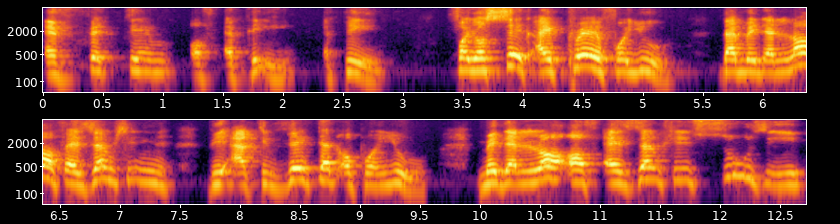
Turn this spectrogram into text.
a victim of a pain, a pain. For your sake, I pray for you that may the law of exemption be activated upon you. May the law of exemption, Susie,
